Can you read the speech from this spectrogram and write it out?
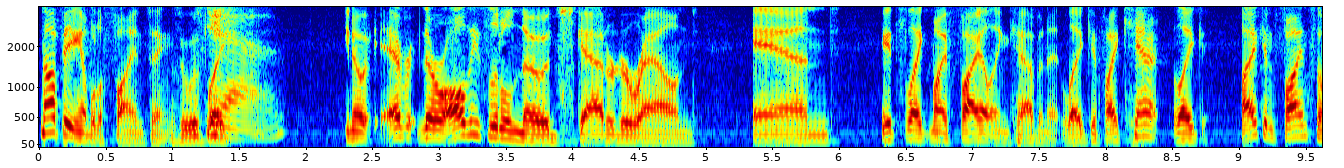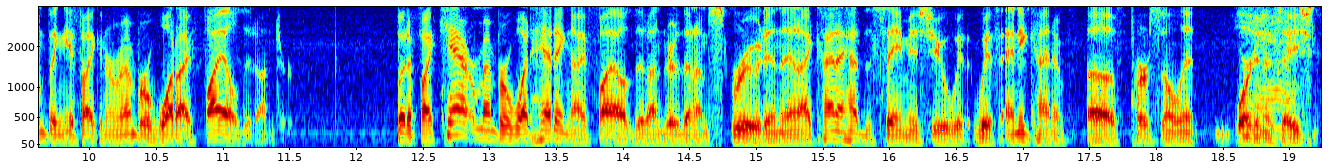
not being able to find things. It was like, yeah. you know, every, there are all these little nodes scattered around, and it's like my filing cabinet. Like if I can't, like I can find something if I can remember what I filed it under. But if I can't remember what heading I filed it under, then I'm screwed. And then I kind of had the same issue with, with any kind of, of personal organization.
